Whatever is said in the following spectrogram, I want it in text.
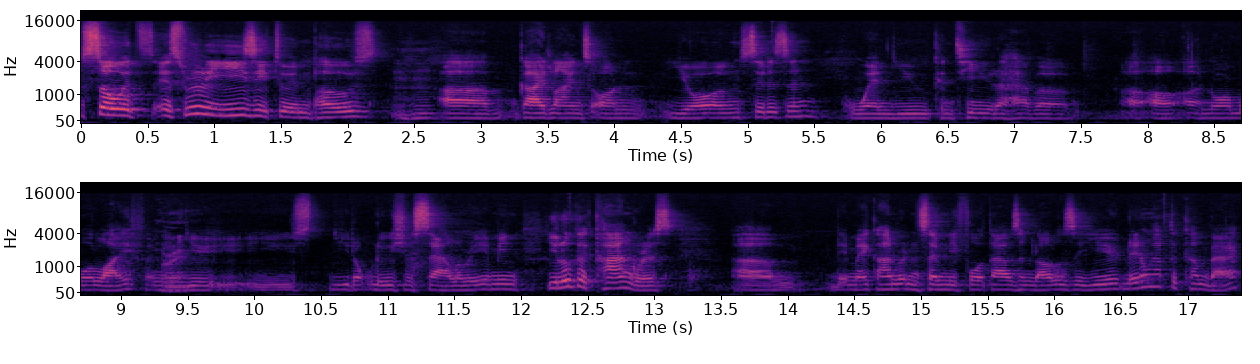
so it's it's really easy to impose Mm-hmm. um, guidelines on your own citizen when you continue to have a a, a, normal life. I mean, Right. you, you you don't lose your salary. I mean, you look at Congress. Um, they make one hundred and seventy-four thousand dollars a year. They don't have to come back.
